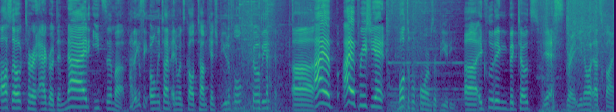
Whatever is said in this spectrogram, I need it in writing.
also turret aggro denied, eats him up. I think it's the only time anyone's called Tahm Kench beautiful, Kobe. uh, I, I appreciate multiple forms of beauty. uh, including Big Toads. Yes. Great, you know what, that's fine.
